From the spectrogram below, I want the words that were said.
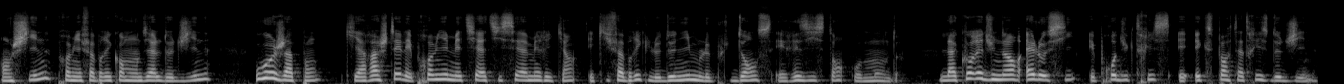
en Chine, premier fabricant mondial de jeans, ou au Japon, qui a racheté les premiers métiers à tisser américains et qui fabrique le denim le plus dense et résistant au monde. La Corée du Nord, elle aussi, est productrice et exportatrice de jeans.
